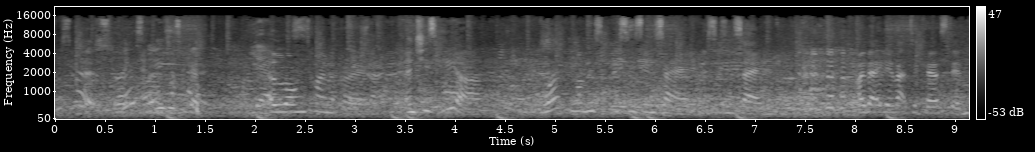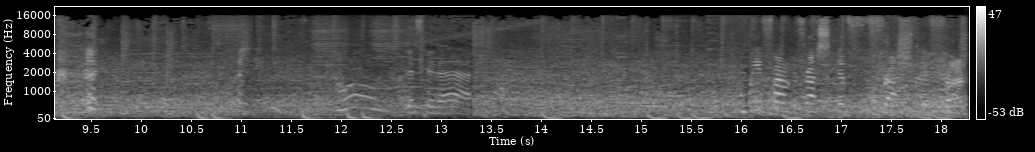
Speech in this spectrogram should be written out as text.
Christmas, like ages ago. Yeah. A long time ago. And she's here. Working on this this is insane. This is insane. I better get back to Kirsten. Let's go there. We found the flash, the flash, the flash,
